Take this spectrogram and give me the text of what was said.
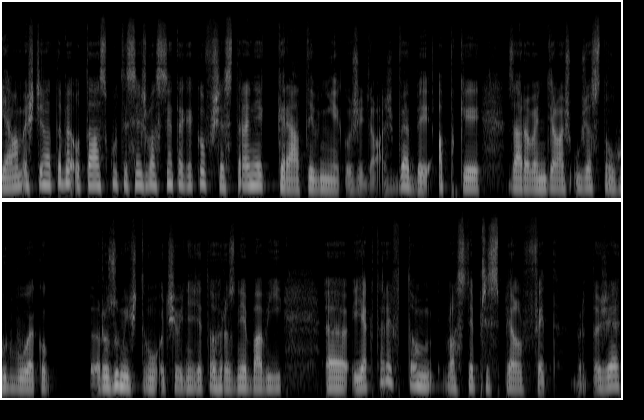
Já mám ještě na tebe otázku. Ty jsi vlastně tak jako všestranně kreativní, jako že děláš weby, apky, zároveň děláš úžasnou hudbu, jako rozumíš tomu, očividně tě to hrozně baví. Eh, jak tady v tom vlastně přispěl FIT? Protože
